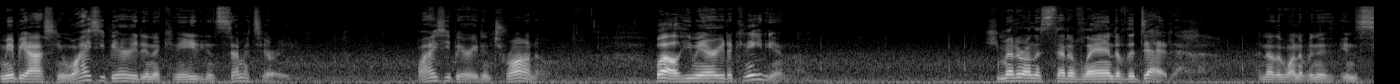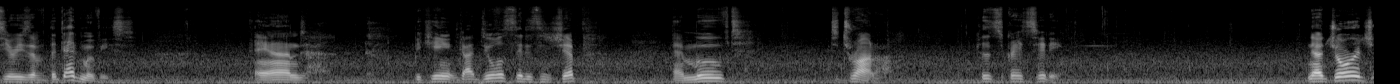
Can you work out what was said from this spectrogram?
you may be asking, why is he buried in a Canadian cemetery? Why is he buried in Toronto? Well, he married a Canadian. He met her on the set of Land of the Dead, another one of in, in a series of the Dead movies, and became got dual citizenship and moved to Toronto because it's a great city. Now, George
